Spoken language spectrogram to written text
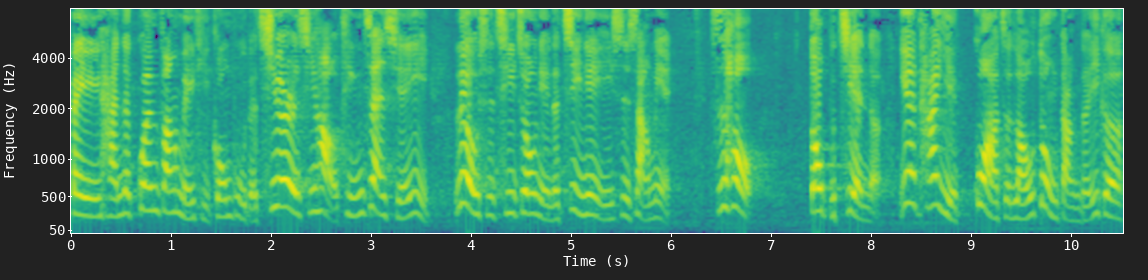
北韩的官方媒体公布的七月二十七号停战协议六十七周年的纪念仪式上面。之后都不见了，因为他也挂着劳动党的一个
